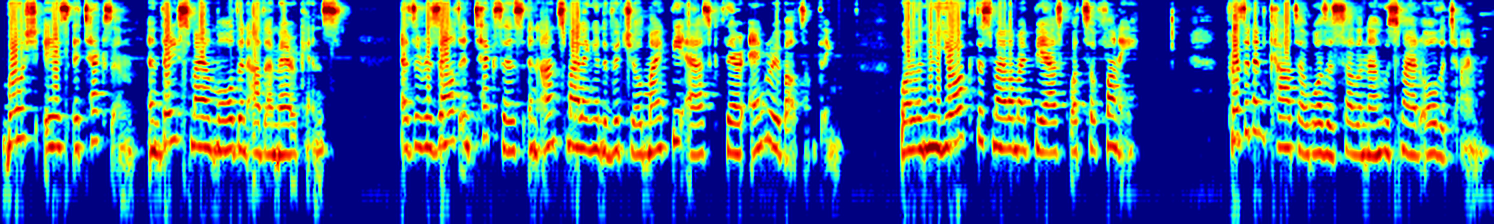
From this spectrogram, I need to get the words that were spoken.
Bush is a Texan, and they smile more than other Americans. As a result, in Texas, an unsmiling individual might be asked if they are angry about something while in New York the smiler might be asked what's so funny. President Carter was a Southerner who smiled all the time.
